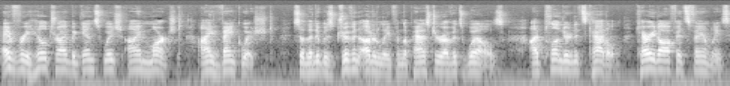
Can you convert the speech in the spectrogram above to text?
Every hill tribe against which I marched, I vanquished, so that it was driven utterly from the pasture of its wells. I plundered its cattle, carried off its families,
